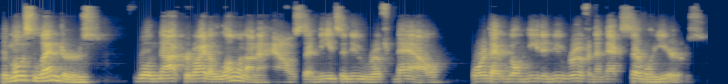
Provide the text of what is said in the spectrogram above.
but most lenders will not provide a loan on a house that needs a new roof now or that will need a new roof in the next several years.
